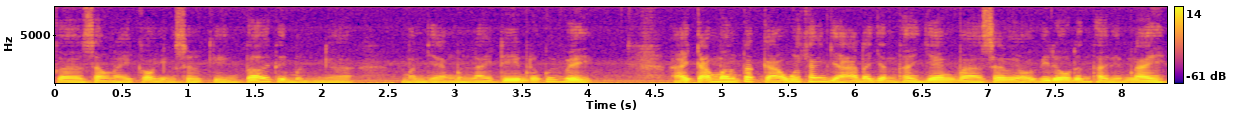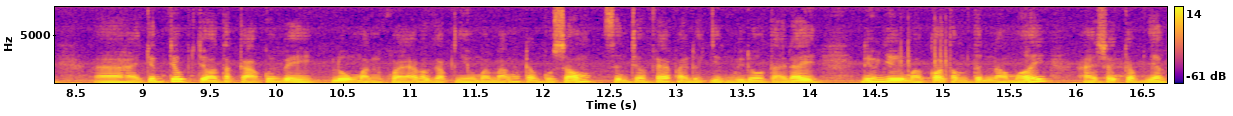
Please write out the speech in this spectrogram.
à, sau này có những sự kiện tới thì mình à, mạnh dạng mình livestream đó quý vị. Hãy cảm ơn tất cả quý khán giả đã dành thời gian và theo dõi video đến thời điểm này. À, hãy kính chúc cho tất cả quý vị luôn mạnh khỏe và gặp nhiều may mắn trong cuộc sống. Xin cho phép hãy được dừng video tại đây. Nếu như mà có thông tin nào mới, hãy sẽ cập nhật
